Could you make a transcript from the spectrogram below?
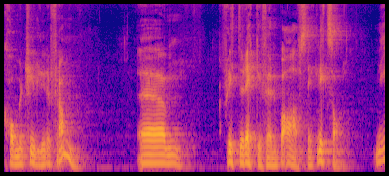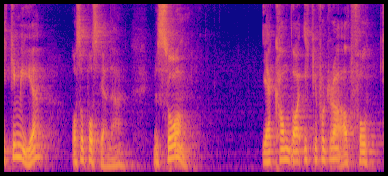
kommer tydeligere fram? Um, flytte rekkefølge på avsnitt. Litt sånn. Men ikke mye. Og så poster jeg det. Men så Jeg kan da ikke fordra at folk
